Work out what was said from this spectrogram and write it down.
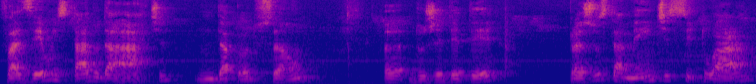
Fazer um estado da arte, da produção uh, do GTT, para justamente situar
